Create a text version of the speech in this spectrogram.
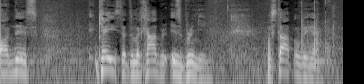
on this case that the Mechaber is bringing. We'll stop over here.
